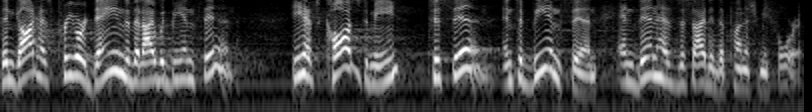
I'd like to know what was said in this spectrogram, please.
then God has preordained that I would be in sin. He has caused me to sin and to be in sin, and then has decided to punish me for it.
